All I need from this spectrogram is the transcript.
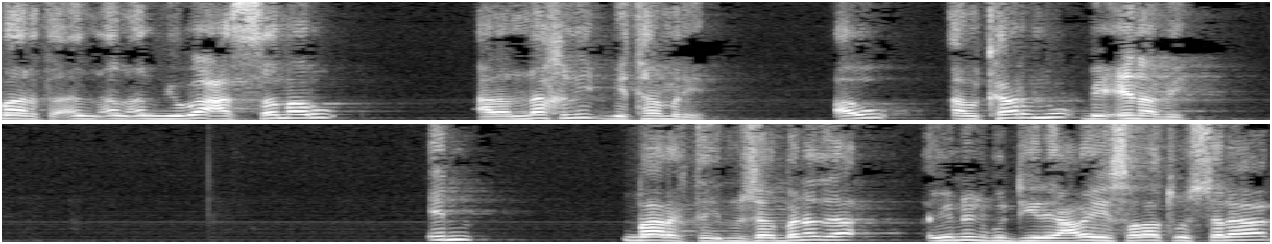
maarata an yubaaca asamaru cala annakli bitamrin aw alkarmu bicinabin. In maaragtay musaabanada ayuu nabigu diiray calayhi salaatu wasalaam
